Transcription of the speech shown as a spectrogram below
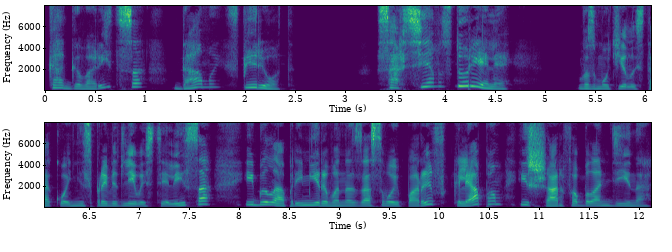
«Как говорится, дамы вперед!» «Совсем сдурели!» Возмутилась такой несправедливости Лиса и была премирована за свой порыв кляпом из шарфа блондина.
